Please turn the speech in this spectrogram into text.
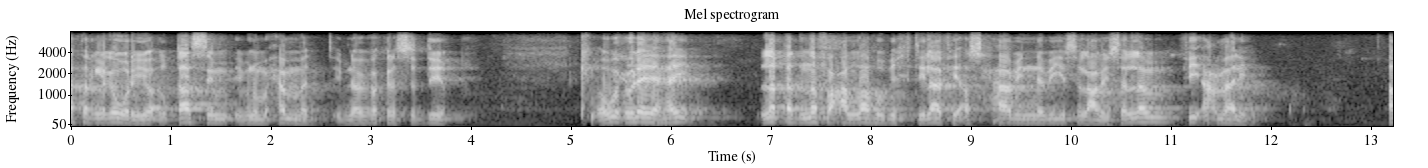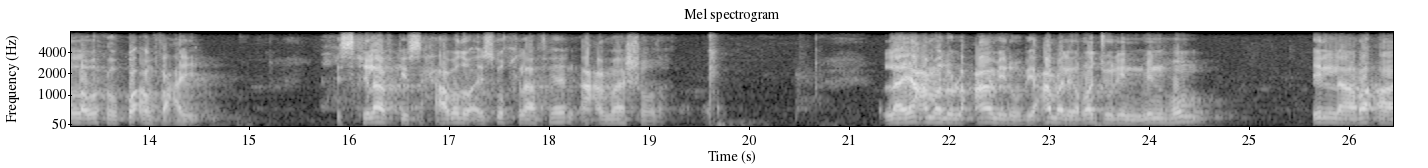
ahar laga wariyo alqaasim ibnu moxamed ibnu abi bakr asidiiq oo wuxuu leeyahay laqad nafaca allahu biikhtilaafi asxaabi اnnabiyi sal lla alay wasalam fii acmaalihim allah wuxuu ku anfacay iskhilaafkii saxaabadu ay isku khilaafeen acmaashooda laa yacmalu alcaamilu bicamali rajuli minhum ilaa ra'aa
